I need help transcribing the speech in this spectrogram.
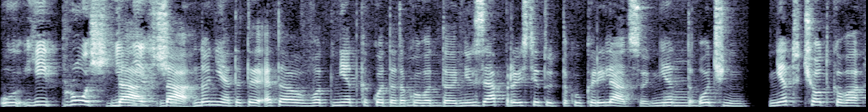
ей проще, ей да, легче. Да, но нет, это, это вот нет какой-то такой mm-hmm. вот, э, нельзя провести тут такую корреляцию, нет mm-hmm. очень нет четкого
